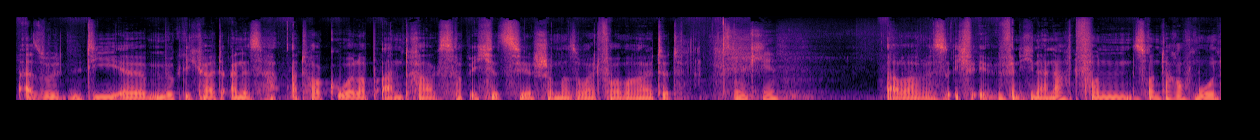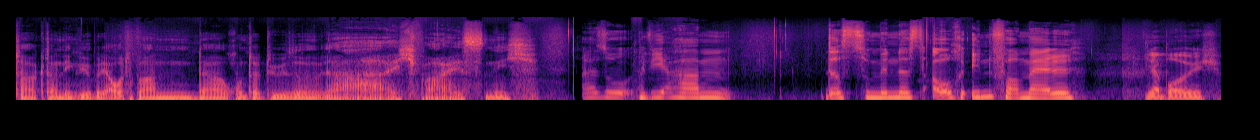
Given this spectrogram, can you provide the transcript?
Also die äh, Möglichkeit eines Ad-Hoc-Urlaub-Antrags habe ich jetzt hier schon mal soweit vorbereitet. Okay. Aber ich, wenn ich in der Nacht von Sonntag auf Montag dann irgendwie über die Autobahn da runterdüse, ja, ich weiß nicht. Also wir haben das zumindest auch informell Ja, bei euch.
